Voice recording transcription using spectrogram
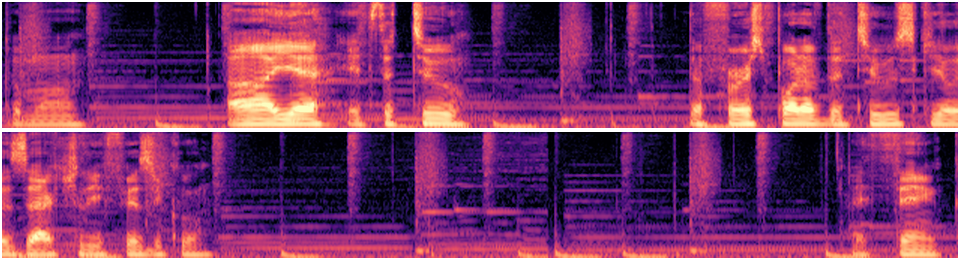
Come on. Ah, uh, yeah, it's the two. The first part of the two skill is actually physical. I think.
